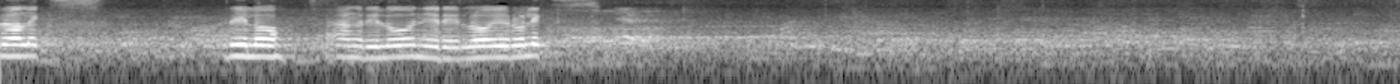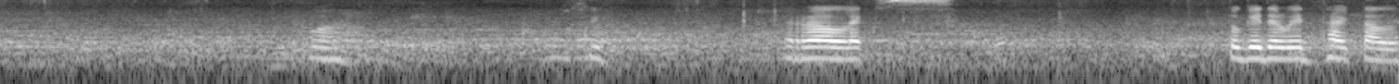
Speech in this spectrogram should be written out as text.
Rolex. Relo. Ang relo ni Relo Rolex. Rolex. Together with turtle.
